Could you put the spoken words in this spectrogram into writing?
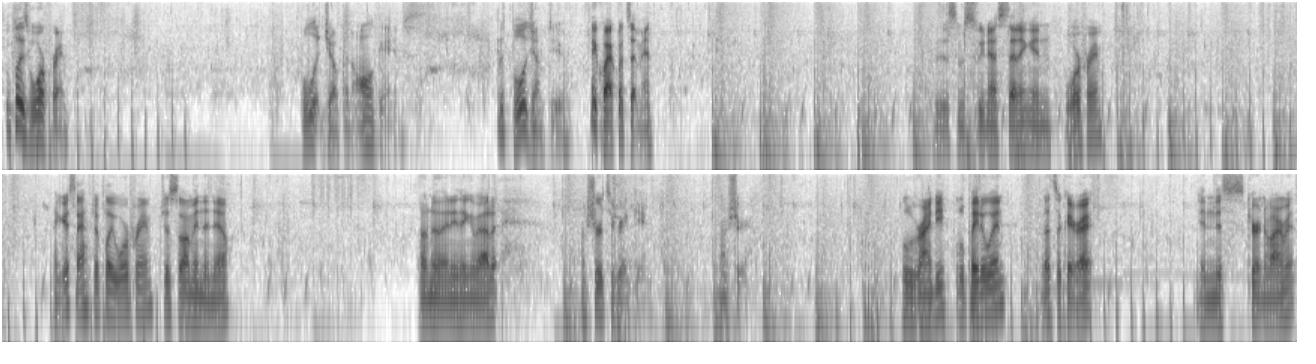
Who plays Warframe? Bullet jump in all games. What does bullet jump do? Hey Quack, what's up, man? Is this some sweet ass setting in Warframe? I guess I have to play Warframe just so I'm in the know. Don't know anything about it. I'm sure it's a great game. I'm sure. A little grindy, a little pay to win. That's okay, right? In this current environment.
